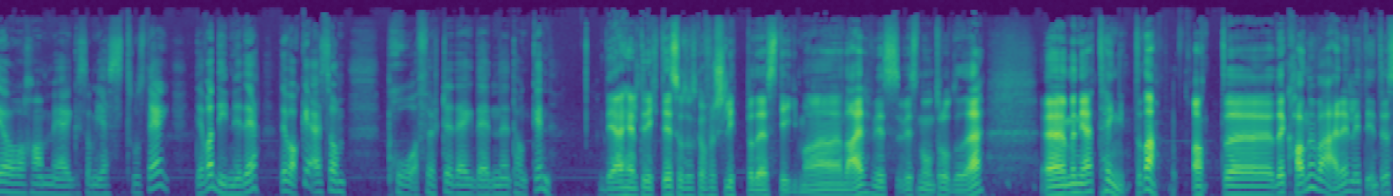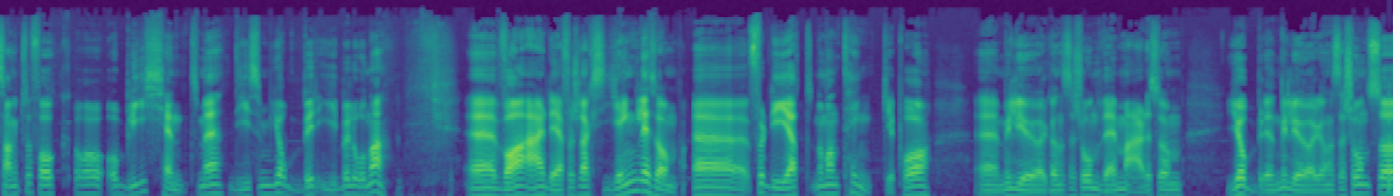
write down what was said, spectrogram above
det å ha meg som gjest hos deg, det var din idé. Det var ikke jeg som påførte deg den tanken. Det er helt riktig, så du skal få slippe det stigmaet der, hvis, hvis noen trodde det. Eh, men jeg tenkte da at eh, det kan jo være litt interessant for folk å, å bli kjent med de som jobber i Bellona. Eh, hva er det for slags gjeng, liksom? Fordi at når man tenker på miljøorganisasjon, hvem er det som jobber i en miljøorganisasjon. Så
